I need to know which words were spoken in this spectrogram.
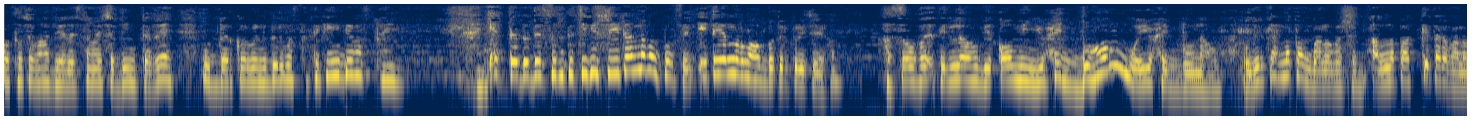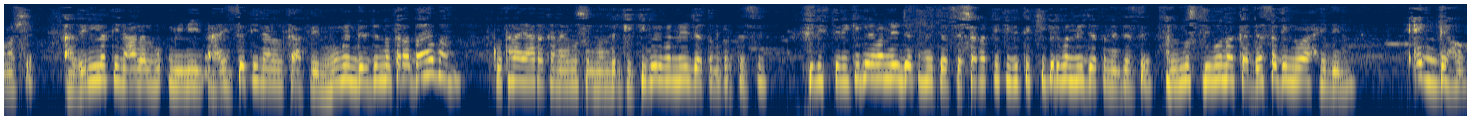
অথচ মাহাদি আল ইসলাম এসে দিনটারে উদ্ধার করবেন দুর্বস্থা থেকে এই ব্যবস্থাই। এতে তাদের শুরুতে চিকিৎসা, এটা আল্লাহ বলছেন, এটাই আল্লাহর মহব্বতের পরিচয় এখন। ওদেরকে আল্লাহ পাক ভালোবাসেন। আল্লাহ পাককে তারা ভালোবাসে। জন্য তারা দয়াবান। কোথায় মুসলমানদেরকে কি পরিমাণ নির্যাতন করতেছে? ফিলিস্তিনে কি পরিমাণ নির্যাতন হইতেছে? সারা পৃথিবীতে কি পরিমাণ নির্যাতন হইতেছে? আল ওয়াহিদিন। এক দেহ।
